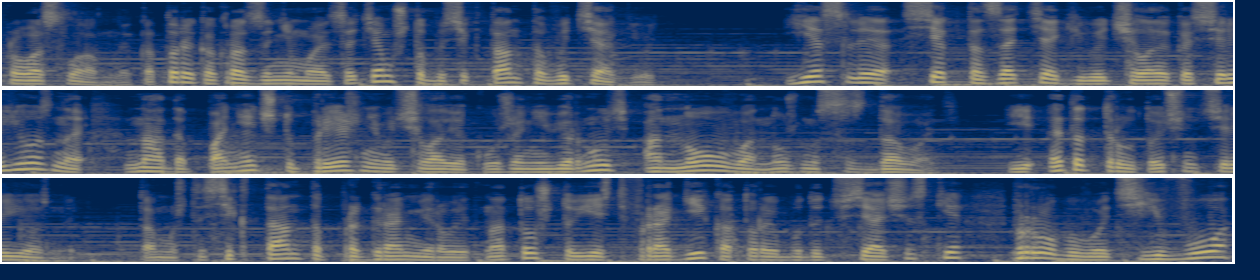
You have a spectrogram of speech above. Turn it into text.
православные, которые как раз занимаются тем, чтобы сектанта вытягивать. Если секта затягивает человека серьезно, надо понять, что прежнего человека уже не вернуть, а нового нужно создавать. И этот труд очень серьезный, потому что сектанта программирует на то, что есть враги, которые будут всячески пробовать его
